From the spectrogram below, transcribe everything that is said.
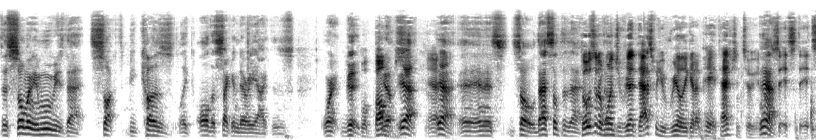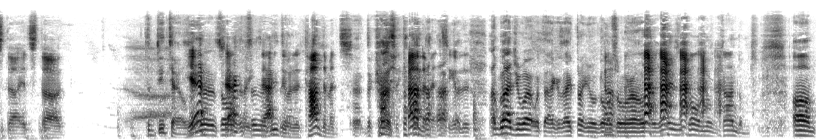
there's so many movies that sucked because like all the secondary actors weren't good. Well, bums. You know? Yeah, Yeah. yeah, and, and it's so that's something that Those are the ones you. Re- that's what you really got to pay attention to. You know, Yeah. it's, it's the it's the it's the the details. Yeah, It's all- exactly, the exactly. With the condiments. Uh, The con- The condiments. I'm glad you went with that because I thought you were going somewhere else. Like, why is he calling them condoms? Um,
